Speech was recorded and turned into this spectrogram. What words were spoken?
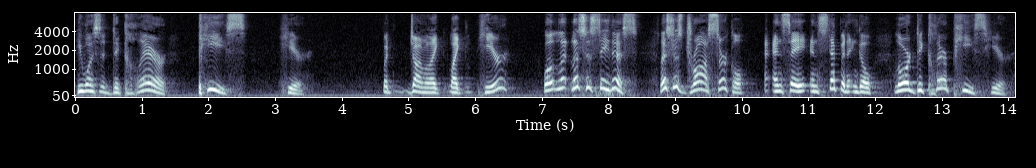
He wants to declare peace here. John, like, like here? Well, let, let's just say this. Let's just draw a circle and say, and step in it and go, Lord, declare peace here.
